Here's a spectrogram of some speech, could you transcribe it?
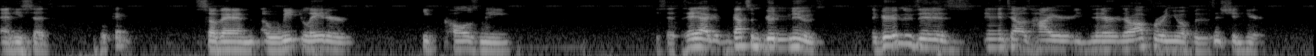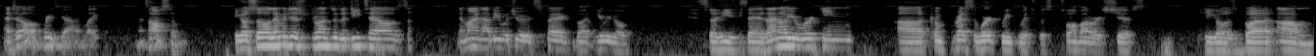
And he said, okay. So then a week later, he calls me. He says, hey, I got some good news. The good news is Intel's hired, they're, they're offering you a position here. I said, oh, praise God. Like, that's awesome. He goes, so let me just run through the details. It might not be what you expect, but here we go. So he says, I know you're working uh, compressed work week, which was 12 hour shifts. He goes, but um,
